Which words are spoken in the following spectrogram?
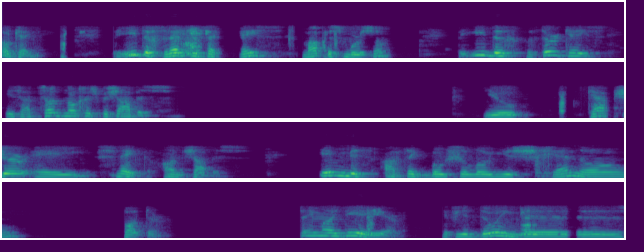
Okay. The Idach, so that's the second case, Mapis Mursa. The Idach, the third case, is Hatzad Nochash B'Shabbos. You capture a snake on Shabbos. Im misasek bo shelo yishcheno potter. Same idea here. If you're doing this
